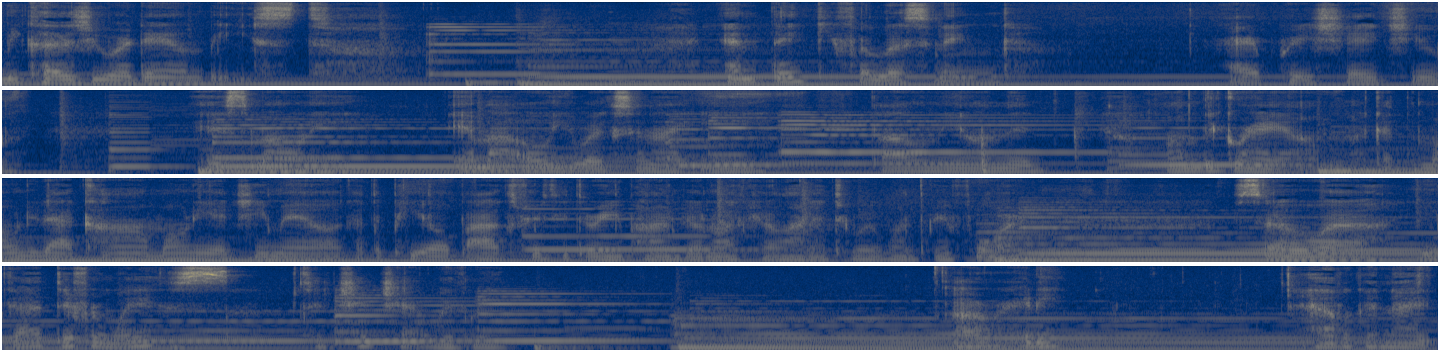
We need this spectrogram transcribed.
because you are a damn beast. And thank you for listening. I appreciate you. It's Moni, M I O U X N I E. Follow me on the on the gram. I got the Moni.com, Moni at Gmail. I got the P.O. Box 53, Pineville, North Carolina 28134. So uh, you got different ways to chit chat with me. Alrighty. Have a good night.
